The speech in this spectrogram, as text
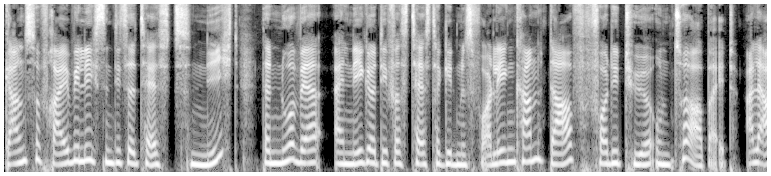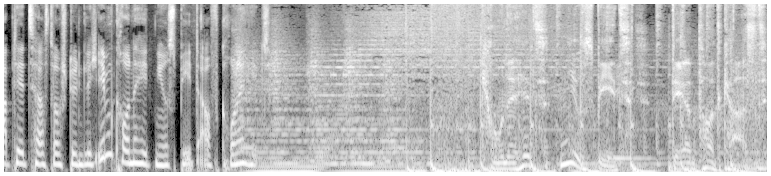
ganz so freiwillig sind diese Tests nicht, denn nur wer ein negatives Testergebnis vorlegen kann, darf vor die Tür und zur Arbeit. Alle Updates hörst du auch stündlich im Kronehit Newsbeat auf Kronehit. Kronehit Newsbeat, der Podcast.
